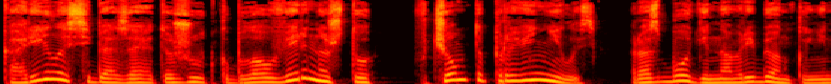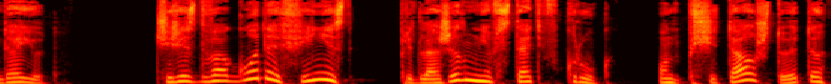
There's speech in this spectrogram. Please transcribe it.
Корила себя за это жутко, была уверена, что в чем-то провинилась, раз боги нам ребенка не дают. Через два года Финист предложил мне встать в круг. Он посчитал, что это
